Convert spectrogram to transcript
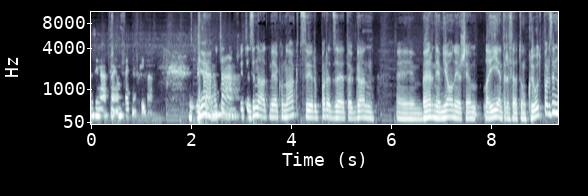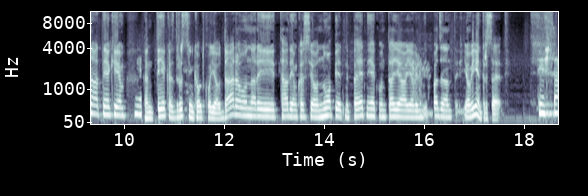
zinātnē un pētniecībā. Jā, kā, nu, tā. Zinātnieku nakts ir paredzēta gan E, bērniem, jauniešiem, lai ieinteresētu un kļūtu par zinātniekiem, Jā. gan tie, kas druskuļi kaut ko jau dara, un arī tādiem, kas jau nopietni pētnieki un tajā jau ir padziļināti, jau ieinteresēti. Tieši tā,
